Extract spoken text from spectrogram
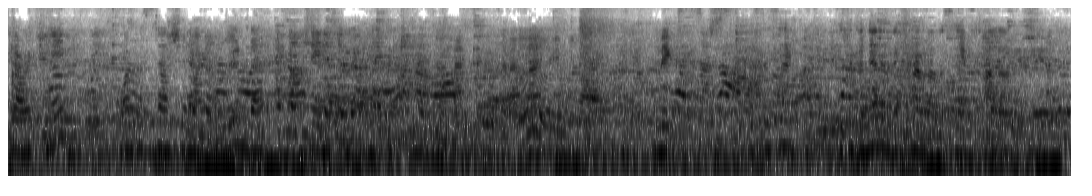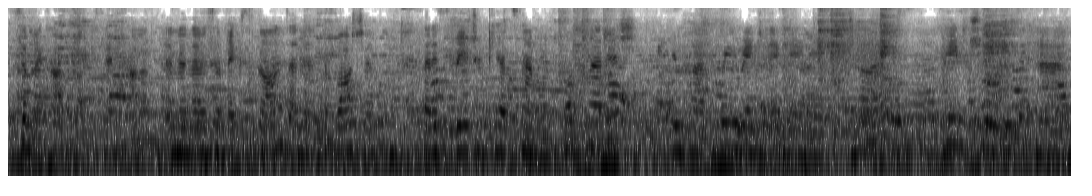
carrot cake, one pistachio macaroon, that contains a piece of caramel macaroon that I like to. Mixed, is like, because the vanilla and the caramel the same color, similar color, but the same color. And then there's a mixed scones, and then the bottom, that is beetroot cured salmon with horseradish. You have free range aka chives, cream cheese, and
